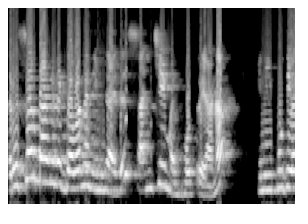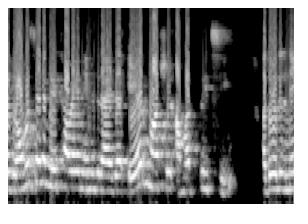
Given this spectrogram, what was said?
റിസർവ് ബാങ്കിന്റെ ഗവർണർ നിയമിതനായത് സഞ്ജയ് മൽഹോത്രയാണ്. ഇനി പുതിയ വ്യോമസേന മേധാവിയെ നിയമിതനായത് എയർ മാർഷൽ അമർപ്രീത് സിംഗ്. അതുപോലെ തന്നെ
